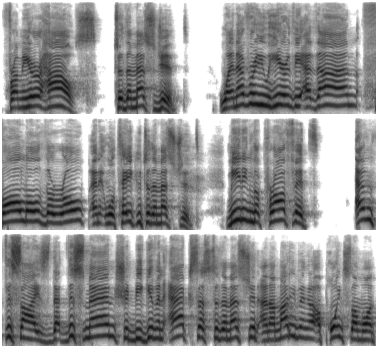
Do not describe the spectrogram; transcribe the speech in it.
from your house to the masjid. Whenever you hear the adhan, follow the rope and it will take you to the masjid. Meaning the Prophet emphasized that this man should be given access to the masjid and I'm not even going to appoint someone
